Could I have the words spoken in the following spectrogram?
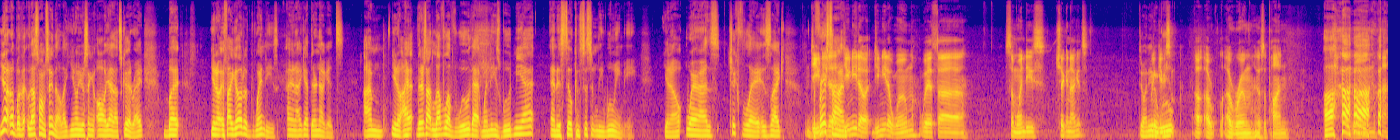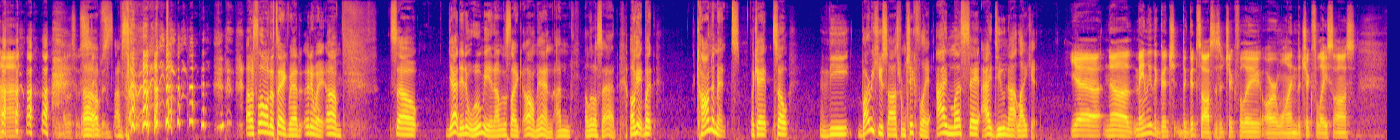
Yeah, no, but th- that's what I'm saying though. Like, you know, you're saying, "Oh, yeah, that's good," right? But you know, if I go to Wendy's and I get their nuggets, I'm, you know, I there's that level of woo that Wendy's wooed me at, and is still consistently wooing me. You know, whereas Chick Fil A is like Do the you first need a, time. Do you need a Do you need a womb with uh, some Wendy's chicken nuggets? do I need a give you some a, a, a room. It was a pun. A that was so stupid. Uh, I'm, s- I'm, s- I'm slow on the take, man. Anyway, um, so yeah, it didn't woo me, and I'm just like, oh man, I'm a little sad. Okay, but condiments. Okay, so the barbecue sauce from Chick Fil A, I must say, I do not like it. Yeah, no. Mainly the good ch- the good sauces at Chick Fil A are one the Chick Fil A sauce.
